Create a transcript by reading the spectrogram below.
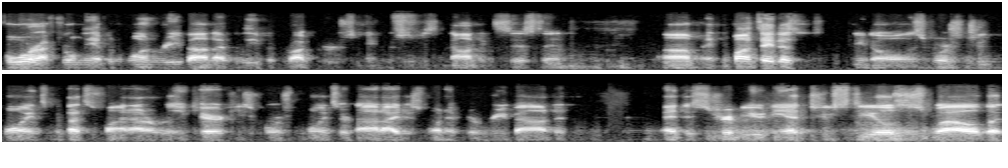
four after only having one rebound, I believe, at Rutgers, which was non-existent. Um, and Da'Monte doesn't you know, only scores two points, but that's fine. I don't really care if he scores points or not. I just want him to rebound and, and distribute. And he had two steals as well. But,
